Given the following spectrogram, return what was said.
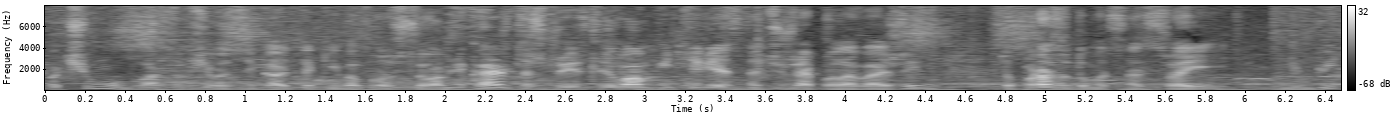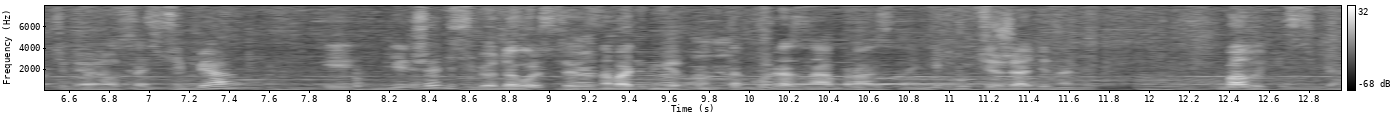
почему у вас вообще возникают такие вопросы? Вам не кажется, что если вам интересна чужая половая жизнь, то пора задуматься над своей? Любите, пожалуйста, себя и не лишайте себе удовольствия узнавать мир. Он такой разнообразный. Не будьте жадинами. Балуйте себя.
